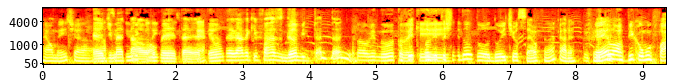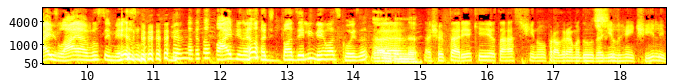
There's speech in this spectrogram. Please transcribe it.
realmente a. é a de metal, aumenta. é. É. Tem uma negada que faz gambi. Tá doido. Só um minuto, O velho, Vitor que... cheio do, do, do it yourself, né, cara? É, eu vi como faz lá, é você mesmo. Tá nessa vibe, né, de fazer ele mesmo as coisas. Ah. É, achei putaria que eu tava assistindo o programa do Danilo Gentili,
